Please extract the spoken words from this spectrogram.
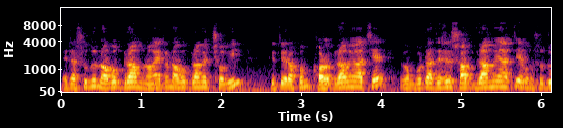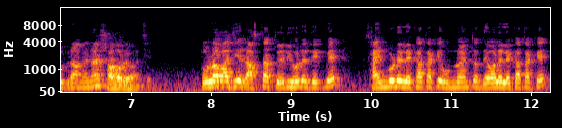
এটা শুধু নবগ্রাম নয় এটা নবগ্রামের ছবি। কিন্তু এরকম খড়গ্রামে আছে এবং গোটা দেশের সব গ্রামে আছে এবং শুধু গ্রামে নয়, শহরেও আছে। তোলাবাজির রাস্তা তৈরি হলে দেখবে, সাইনবোর্ডে লেখা থাকে, উন্নয়নটা দেওয়ালে লেখা থাকে,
